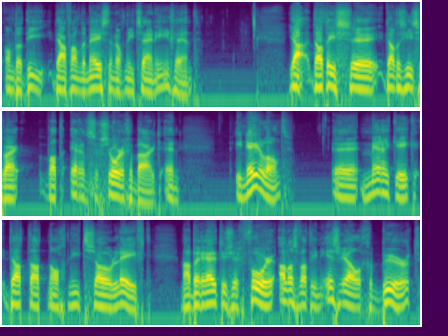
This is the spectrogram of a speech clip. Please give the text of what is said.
omdat die daarvan de meeste nog niet zijn ingeënt. Ja, dat is, eh, dat is iets waar wat ernstig zorgen baart. En in Nederland eh, merk ik dat dat nog niet zo leeft. Maar bereidt u zich voor, alles wat in Israël gebeurt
